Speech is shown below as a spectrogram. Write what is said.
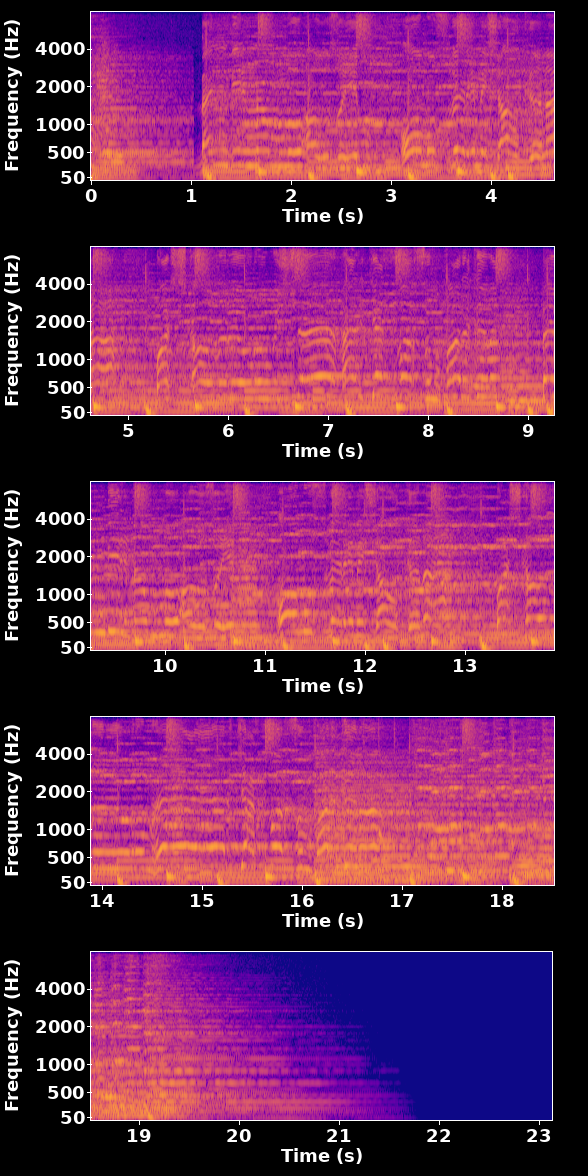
Ben bir namlu avzıyım Omuz vermiş halkına. Baş kaldırıyorum işte Herkes varsın farkına. Ben bir namlu avzıyım Omuz vermiş halkına. Baş kaldırıyorum hey Herkes varsın farkına.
